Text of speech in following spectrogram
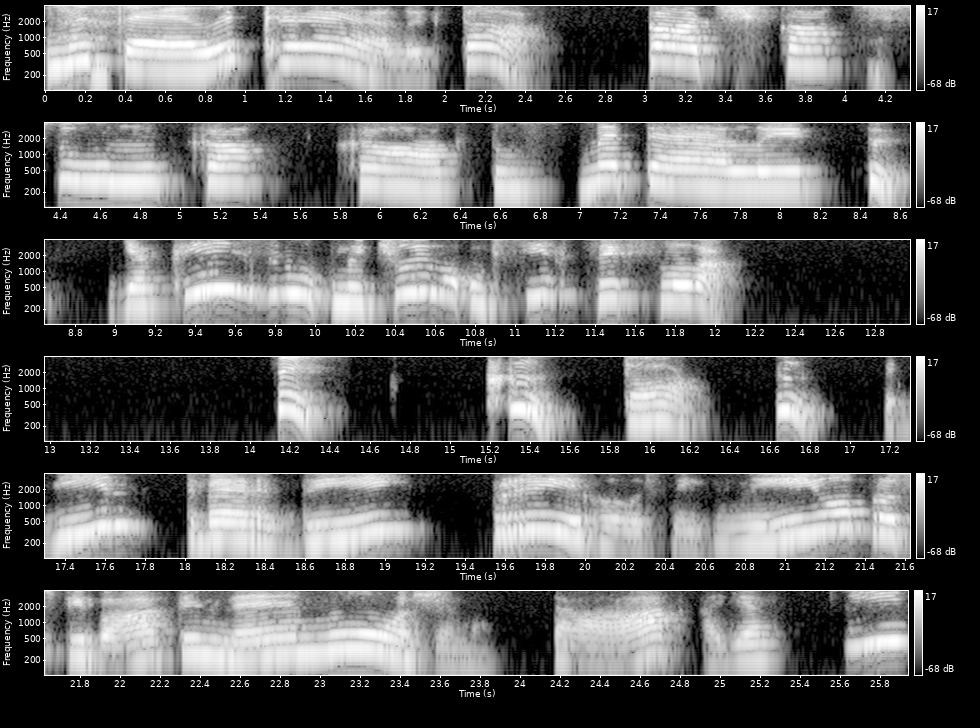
Метелик. Так, качка, сумка, кактус, метелик. Який звук ми чуємо у всіх цих словах? Ц. К. Так, К. Він твердий, приголосний. Ми його проспівати не можемо. Так, а які?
